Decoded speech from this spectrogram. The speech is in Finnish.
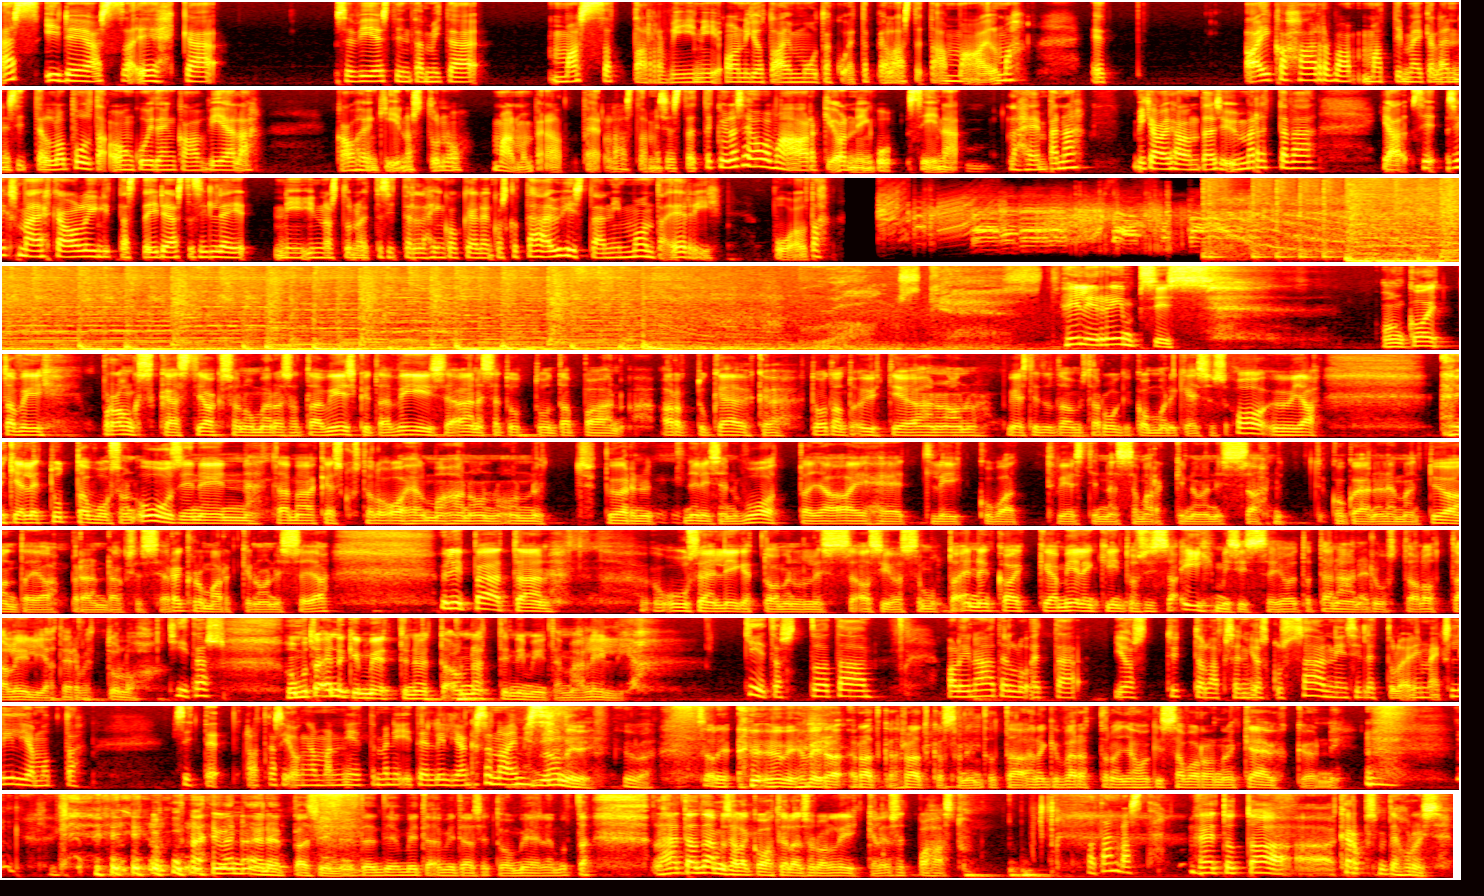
tässä ideassa ehkä se viestintä, mitä massat tarvii, niin on jotain muuta kuin, että pelastetaan maailma. Et aika harva Matti Meikäläinen sitten lopulta on kuitenkaan vielä kauhean kiinnostunut maailman pelastamisesta. Että kyllä se oma arki on niin kuin siinä lähempänä, mikä on ihan täysin ymmärrettävää. Ja siksi mä ehkä olinkin tästä ideasta silleen niin innostunut, että sitten lähdin kokeilemaan, koska tämä yhdistää niin monta eri puolta – Hili Rimpsis on koittavi Bronxcast jakso 155 äänessä tuttuun tapaan Arttu Käyhkö. Tuotantoyhtiö on viestintätoimista Ruuki Communications Oy. Ja kelle tuttavuus on uusi, niin tämä keskusteluohjelmahan on, on nyt pyörinyt nelisen vuotta ja aiheet liikkuvat viestinnässä, markkinoinnissa, nyt koko ajan enemmän työnantaja, brändäyksessä ja rekrymarkkinoinnissa. Ja ylipäätään usein liiketoiminnallisissa asioissa, mutta ennen kaikkea mielenkiintoisissa ihmisissä, joita tänään edustaa Lotta Lilja. Tervetuloa. Kiitos. Olen mutta ennenkin miettinyt, että on nätti nimi tämä Lilja. Kiitos. Tuota, olin ajatellut, että jos tyttölapsen joskus saan, niin sille tulee nimeksi Lilja, mutta sitten ratkaisi ongelman niin, että meni itse Liljan kanssa naimisiin. No niin, hyvä. Se oli hyvin, hyvin ratka, ratkaisu, niin tota, ainakin verrattuna johonkin Savorannan käyhköön, niin ei mennä enempää sinne, en tiedä mitä, mitä se tuo mieleen, mutta lähdetään tämmöisellä kohtelaisuudella liikkeelle, jos et pahastu. Otan vastaan. Hei, tota, kerropas miten hurisee.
